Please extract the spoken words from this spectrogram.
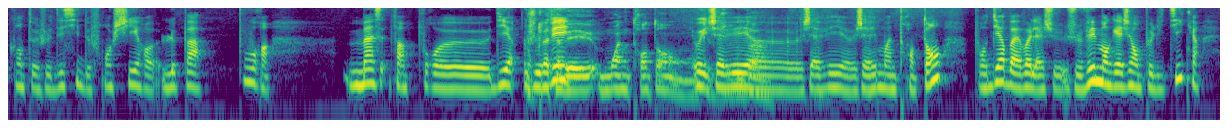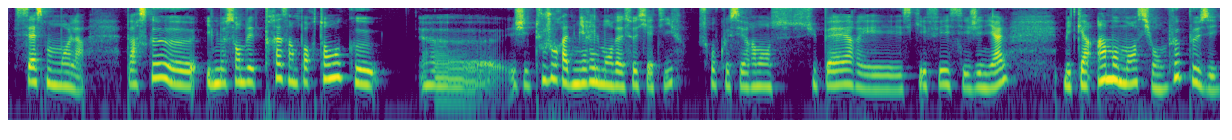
quand je décide de franchir le pas pour enfin pour euh, dire je là, vais avais moins de 30 ans oui j'avais euh, j'avais euh, j'avais moins de 30 ans pour dire bah voilà je, je vais m'engager en politique. C'est à ce moment-là. Parce que il me semblait très important que j'ai toujours admiré le monde associatif. Je trouve que c'est vraiment super et ce qui est fait c'est génial. Mais qu'à un moment si on veut peser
